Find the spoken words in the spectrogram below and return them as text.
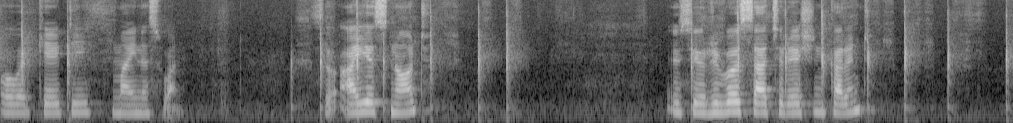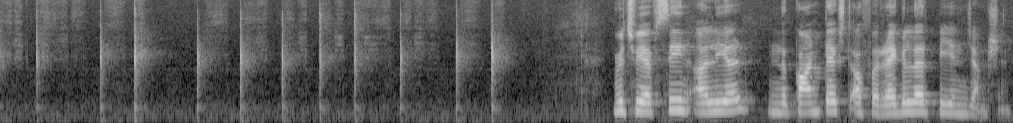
over KT minus 1. So, IS naught is your reverse saturation current which we have seen earlier in the context of a regular PN junction.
